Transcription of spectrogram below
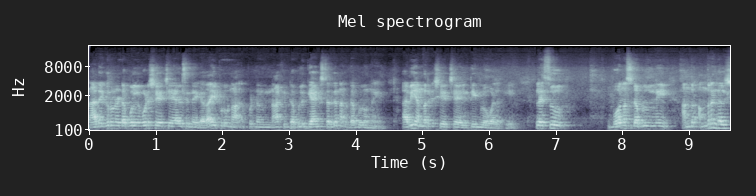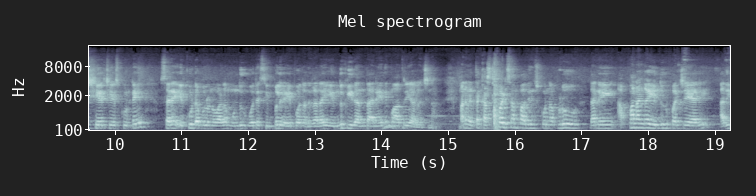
నా దగ్గర ఉన్న డబ్బుల్ని కూడా షేర్ చేయాల్సిందే కదా. ఇప్పుడు నా ఇప్పుడు నాకు డబ్బులు గ్యాంగ్స్టర్గా నాకు డబ్బులు ఉన్నాయి అవి అందరికీ షేర్ చేయాలి టీంలో వాళ్ళకి. ప్లస్ బోనస్ డబ్బుల్ని అందరూ అందరం కలిసి షేర్ చేసుకుంటే సరే ఎక్కువ డబ్బులు ఉన్న వాళ్ళం ముందుకు పోతే సింపుల్గా అయిపోతుంది కదా. ఎందుకు ఇదంతా అనేది మాతృ ఆలోచన. మనం ఎంత కష్టపడి సంపాదించుకున్నప్పుడు దాన్ని అప్పనంగా ఎందుకు పనిచేయాలి? అది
